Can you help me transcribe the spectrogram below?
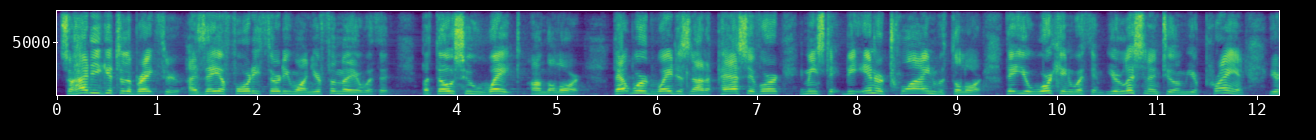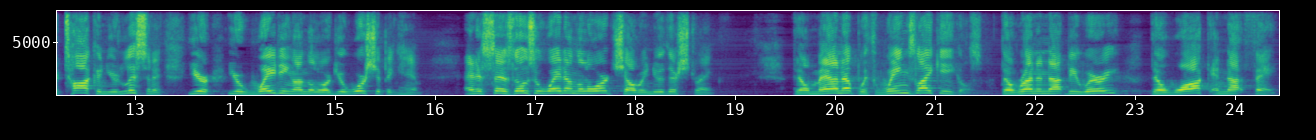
So how do you get to the breakthrough? Isaiah 40, 31, you're familiar with it. But those who wait on the Lord. That word wait is not a passive word. It means to be intertwined with the Lord, that you're working with Him. You're listening to Him. You're praying. You're talking. You're listening. You're, you're waiting on the Lord. You're worshiping Him. And it says, those who wait on the Lord shall renew their strength. They'll mount up with wings like eagles. They'll run and not be weary. They'll walk and not faint.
